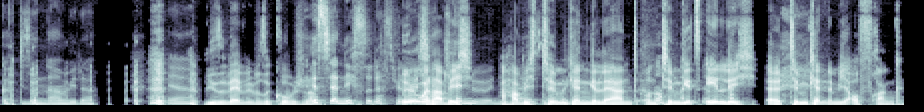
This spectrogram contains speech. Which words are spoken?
Gott, diesen Namen wieder. Ja. Wieso werden wir immer so komisch Namen? Ist ja nicht so, dass wir Irgendwann habe ich, hab ich Tim kennengelernt und Oh Tim geht's Gott. ähnlich. Äh, Tim kennt nämlich auch Frank.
